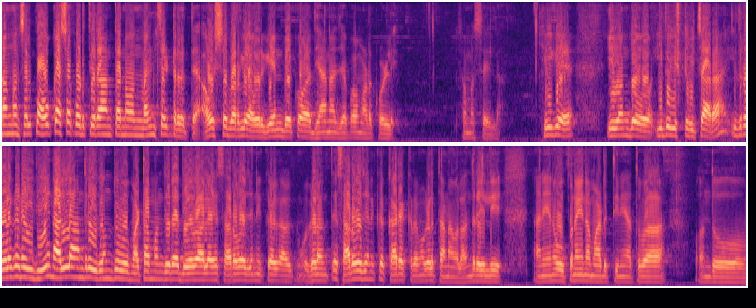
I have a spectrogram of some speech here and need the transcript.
ನಂಗೊಂದು ಸ್ವಲ್ಪ ಅವಕಾಶ ಕೊಡ್ತೀರಾ ಅಂತ ಅನ್ನೋ ಒಂದು ಮೈಂಡ್ ಸೆಟ್ ಇರುತ್ತೆ. ಅವಶ್ಯ ಬರಲಿ ಅವ್ರಿಗೇನು ಬೇಕೋ ಆ ಧ್ಯಾನ ಜಪ ಮಾಡ್ಕೊಳ್ಳಿ. ಸಮಸ್ಯೆ ಇಲ್ಲ. ಹೀಗೆ ಈ ಒಂದು, ಇದು ಇಷ್ಟು ವಿಚಾರ. ಇದರೊಳಗಡೆ ಇದು ಏನಲ್ಲ ಅಂದರೆ ಇದೊಂದು ಮಠ, ಮಂದಿರ, ದೇವಾಲಯ, ಸಾರ್ವಜನಿಕಗಳಂತೆ ಸಾರ್ವಜನಿಕ ಕಾರ್ಯಕ್ರಮಗಳ ತಾಣವಲ್ಲ. ಅಂದರೆ ಇಲ್ಲಿ ನಾನೇನೋ ಉಪನಯನ ಮಾಡುತ್ತೀನಿ ಅಥವಾ ಒಂದು,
